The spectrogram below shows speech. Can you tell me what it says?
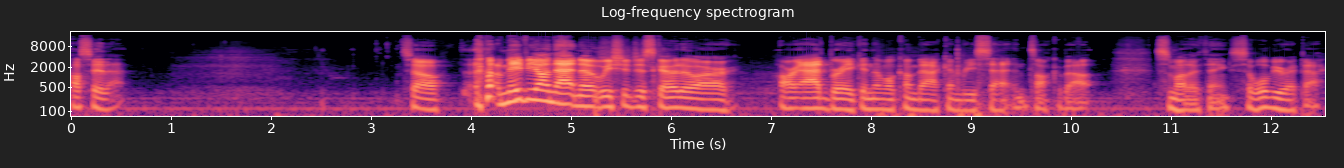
I'll say that. So maybe on that note, we should just go to our our ad break and then we'll come back and reset and talk about some other things. So we'll be right back.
